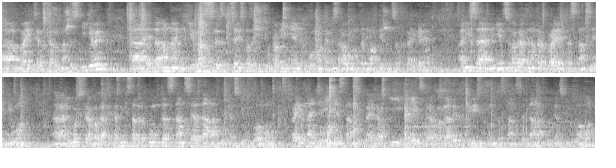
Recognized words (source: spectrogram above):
о проекте расскажут наши спикеры. А, это Анна Кирвас, специалист по защите управления Верховного комиссара ООН по делам беженцев в Харькове. Алиса Венецева, координатор проекта «Станция регион». А, Любовь Скоробогатых, администратор пункта станция Дана в Купинске угловом, районное отделение станции Харьков. И Олег Скоробогатых, юрист пункта станция Дана в Купинске угловом,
